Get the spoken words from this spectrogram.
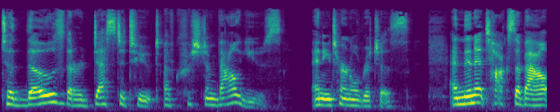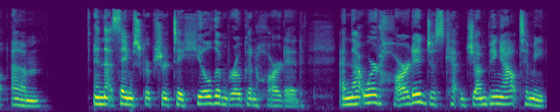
to those that are destitute of Christian values and eternal riches. And then it talks about um, in that same scripture to heal the brokenhearted. And that word hearted just kept jumping out to me.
